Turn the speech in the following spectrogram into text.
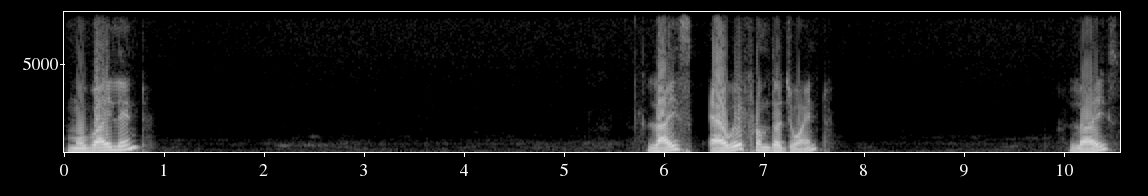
mobile end lies away from the joint lies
